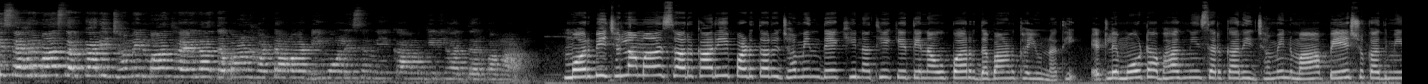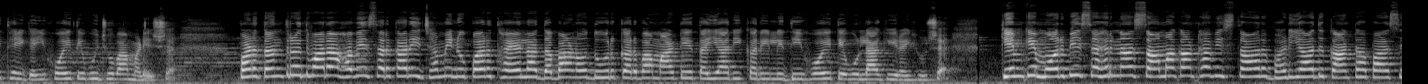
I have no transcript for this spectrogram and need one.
મોરબી શહેરમાં સરકારી જમીનમાં થયેલા દબાણ હટાવવા ડિમોલેશનની કામગીરી હાથ ધરવામાં આવી. મોરબી જિલ્લામાં સરકારી પડતર જમીન દેખી નથી કે તેના ઉપર દબાણ થયું નથી. એટલે મોટા ભાગની સરકારી જમીનમાં પેશકદમી થઈ ગઈ હોય તેવું જોવા મળે છે. પણ તંત્ર દ્વારા હવે સરકારી જમીન ઉપર થયેલા દબાણો દૂર કરવા માટે તૈયારી કરી લીધી હોય તેવું લાગી રહ્યું છે. કેમ કે મોરબી શહેરના સામાકાંઠા વિસ્તાર ભડિયાદ કાંઠા પાસે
